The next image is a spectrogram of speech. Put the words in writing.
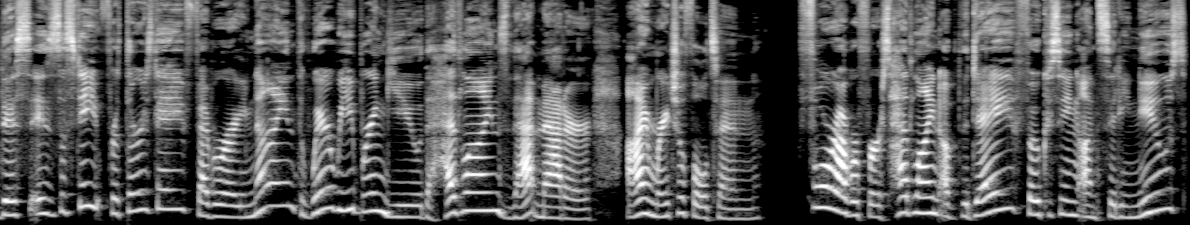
This is the state for Thursday, February 9th, where we bring you the headlines that matter. I'm Rachel Fulton. For our first headline of the day, focusing on city news,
